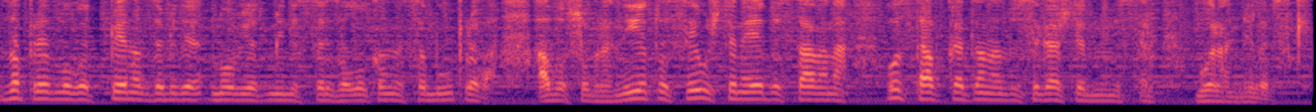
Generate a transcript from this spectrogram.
за предлогот Пенов да биде новиот министер за локална самоуправа, а во собранието се уште не е доставена оставката на досегашниот министер Горан Милевски.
